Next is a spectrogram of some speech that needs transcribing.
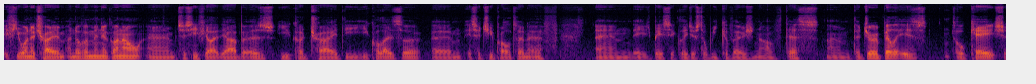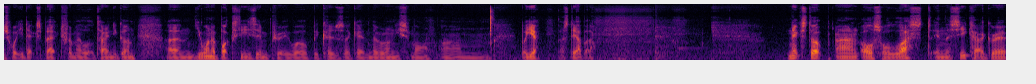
if you want to try another minigun out um, to see if you like the arbiters, you could try the equalizer. Um, it's a cheaper alternative. Um, it's basically just a weaker version of this. The durability is okay. It's just what you'd expect from a little tiny gun. Um, you want to box these in pretty well because again they're only small. Um, but yeah, that's the Abba. Next up, and also last in the C category,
